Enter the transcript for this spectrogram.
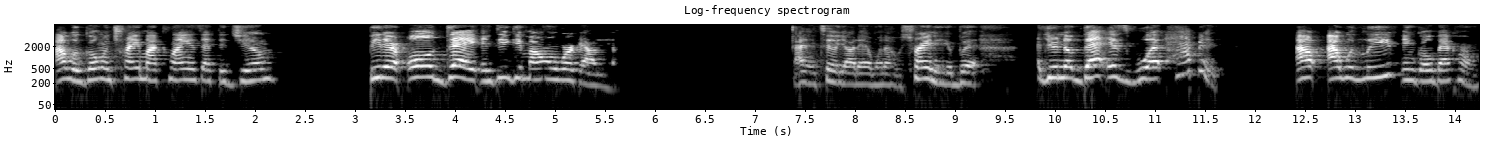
I would go and train my clients at the gym, be there all day, and then get my own workout in. I didn't tell y'all that when I was training you, but you know, that is what happened. I, I would leave and go back home.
